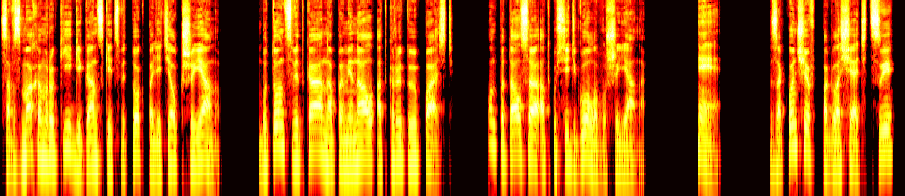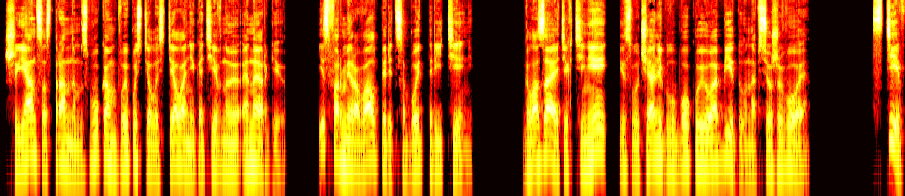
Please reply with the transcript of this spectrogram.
Со взмахом руки гигантский цветок полетел к Шияну. Бутон цветка напоминал открытую пасть. Он пытался откусить голову Шияна. Хе. Закончив поглощать ци, Шиян со странным звуком выпустил из тела негативную энергию и сформировал перед собой три тени. Глаза этих теней излучали глубокую обиду на все живое. «Стив!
